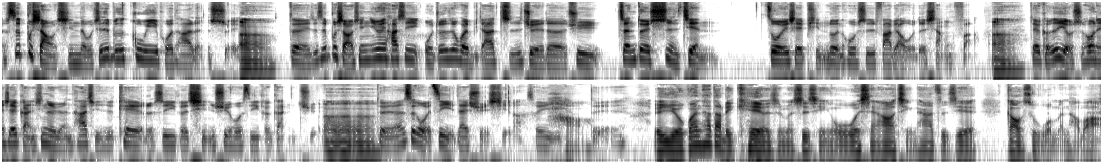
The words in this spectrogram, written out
是不小心的。我其实不是故意泼他冷水，嗯，对，就是不小心，因为他是我就是会比较直觉的去针对事件。做一些评论或是发表我的想法，嗯，对。可是有时候那些感性的人，他其实 care 的是一个情绪或是一个感觉，嗯嗯嗯，对。但这个我自己也在学习啦，所以好，对。有关他到底 care 什么事情，我想要请他直接告诉我们好不好？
